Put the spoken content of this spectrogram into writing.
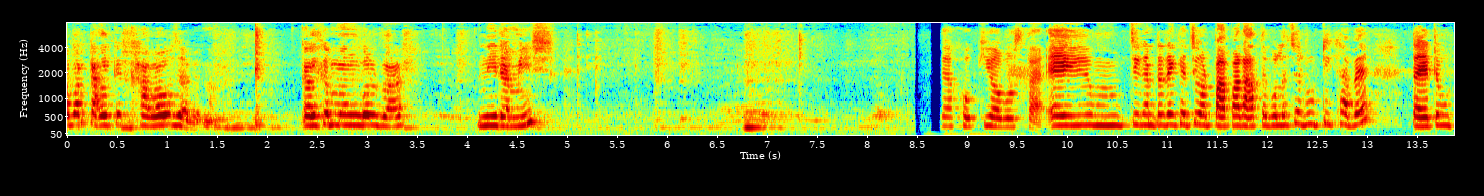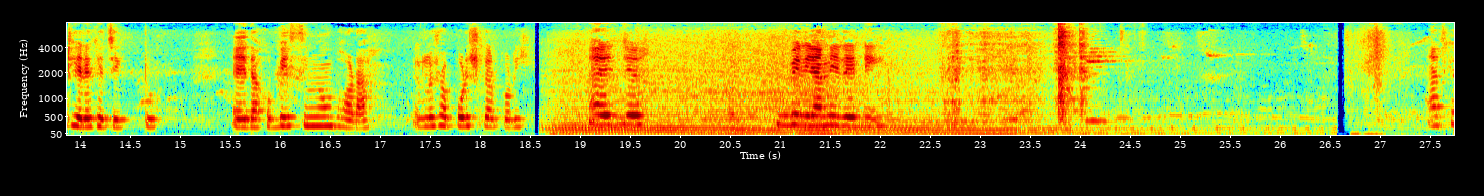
আবার কালকে খাওয়াও যাবে না। কালকে মঙ্গলবার নিরামিষ। দেখো কি অবস্থা। এই চিকেনটা রেখেছি, ওর পাপা রাতে বলেছে রুটি খাবে, তাই এটা উঠিয়ে রেখেছি একটু। এই দেখো বেসিংও ভরা। এগুলো সব পরিষ্কার করি। এই যে, বিরিয়ানি রেডি। আজকে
